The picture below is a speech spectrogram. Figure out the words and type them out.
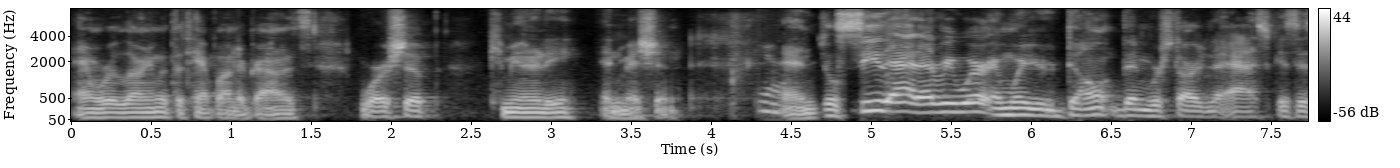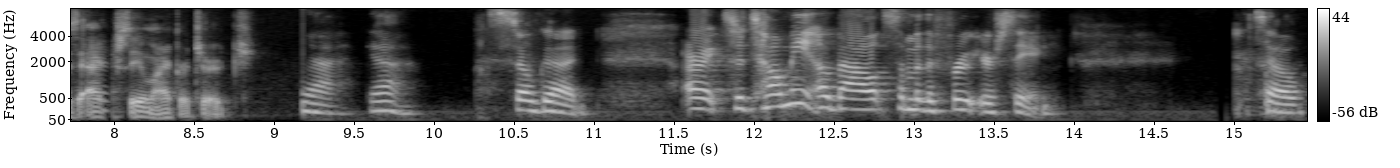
and we're learning with the Tampa Underground. It's worship, community, and mission. Yeah. And you'll see that everywhere. And where you don't, then we're starting to ask, is this actually a microchurch? Yeah, yeah. So good. All right. So tell me about some of the fruit you're seeing. So,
